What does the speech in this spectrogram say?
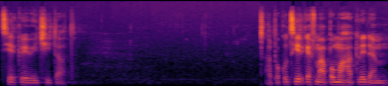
církvi vyčítat. Ale pokud církev má pomáhat lidem,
